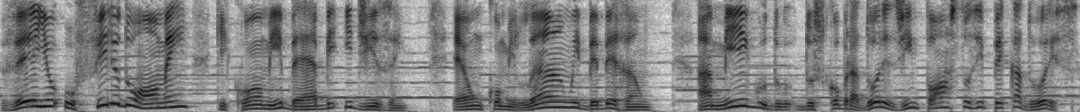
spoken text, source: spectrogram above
Veio o filho do homem, que come e bebe, e dizem: É um comilão e beberrão, amigo do, dos cobradores de impostos e pecadores.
